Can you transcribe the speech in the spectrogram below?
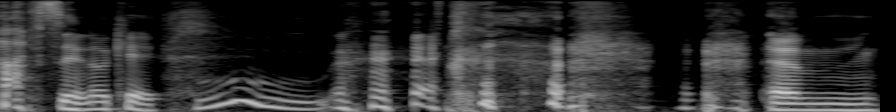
Kapseln, okay. Uh. ähm,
